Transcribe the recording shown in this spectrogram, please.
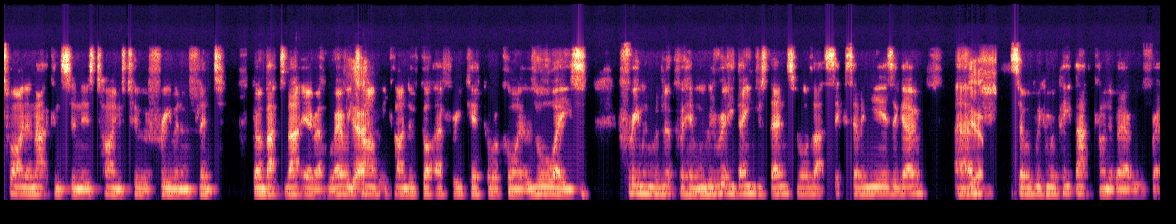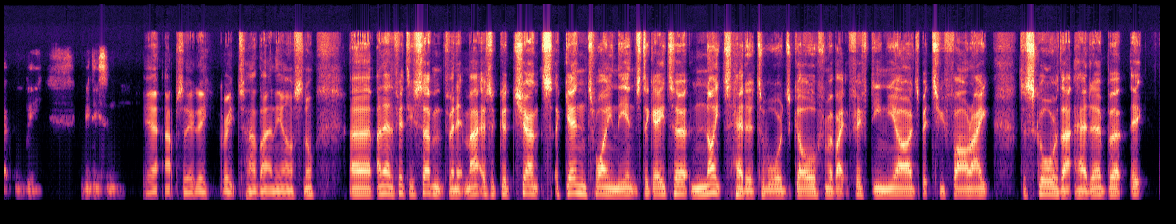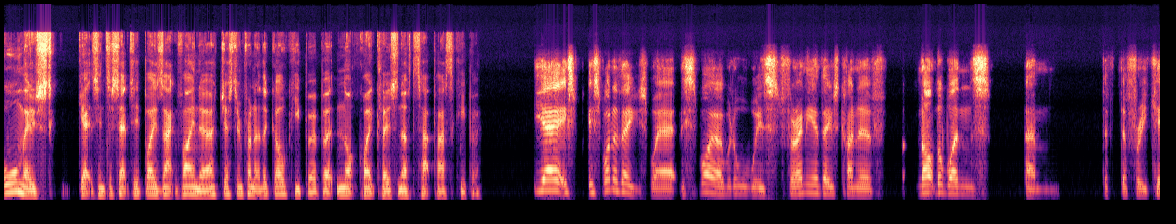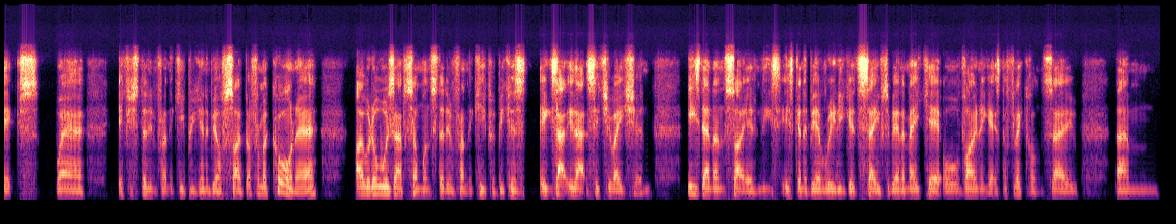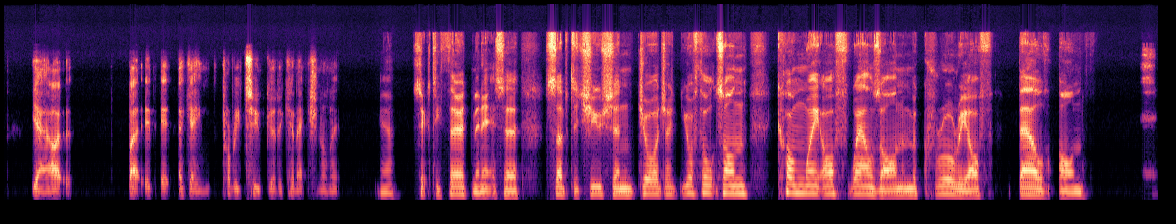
Twine and Atkinson is times two of Freeman and Flint. Going back to that era, where every yeah. time we kind of got a free kick or a corner, it was always Freeman would look for him. We were really dangerous then. So what was that six, seven years ago? Um, yeah. So if we can repeat that kind of aerial threat, will be will be decent. Yeah, absolutely. Great to have that in the arsenal. Uh, and then the 57th minute, Matt, is a good chance. Again, Twine, the instigator. Knight's header towards goal from about 15 yards, a bit too far out to score that header, but it almost gets intercepted by Zak Vyner just in front of the goalkeeper, but not quite close enough to tap past the keeper. Yeah, it's it's one of those where this is why I would always for any of those kind of not the ones um the the free kicks where if you stood in front of the keeper you're going to be offside, but from a corner, I would always have someone stood in front of the keeper because exactly that situation, he's then unsighted and he's, he's going to be a really good save to be able to make it, or Viner gets the flick on. So, um, yeah, I, but it, it again probably too good a connection on it. Yeah. 63rd minute. It's a substitution. George, uh, your thoughts on Conway off, Wells on, McCrorie off, Bell on?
